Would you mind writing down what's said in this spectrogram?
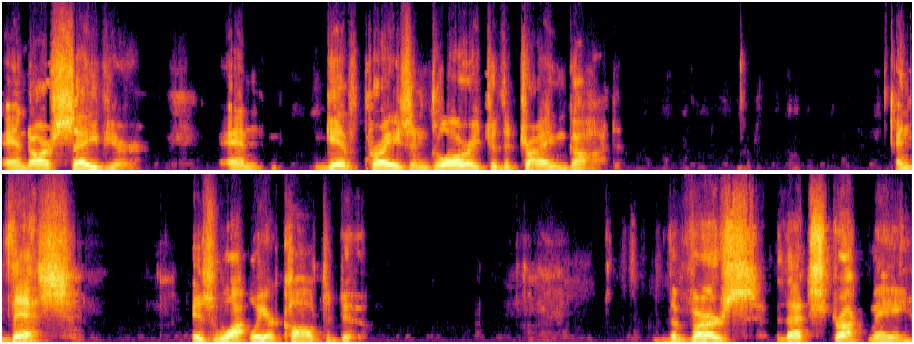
and our Savior and give praise and glory to the triune God. And this is what we are called to do. The verse that struck me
